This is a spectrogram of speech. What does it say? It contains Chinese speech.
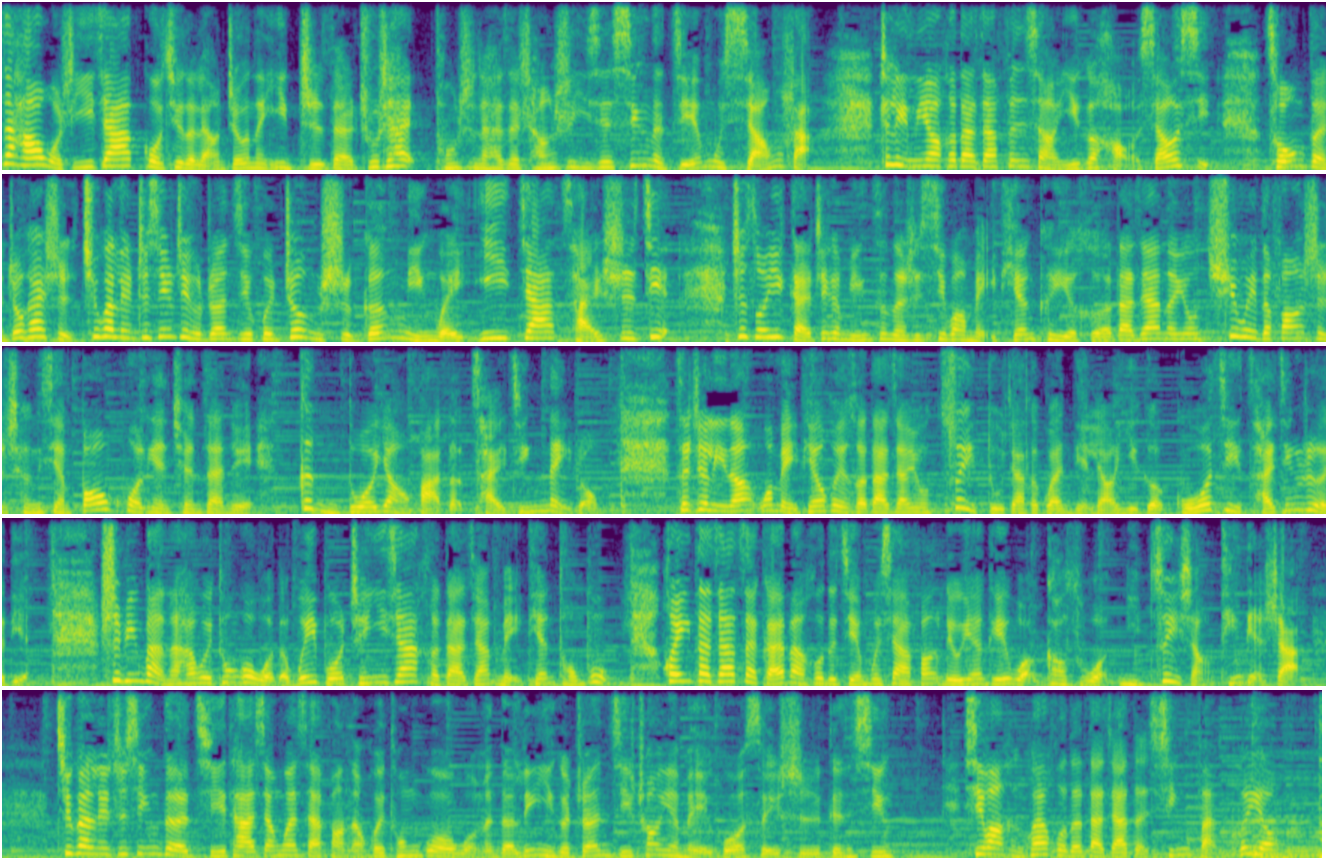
大家好，我是一加。过去的两周呢，一直在出差，同时呢，还在尝试一些新的节目想法。这里呢，要和大家分享一个好消息：从本周开始，《区块链之星》这个专辑会正式更名为一加财世界。之所以改这个名字呢，是希望每天可以和大家呢，用趣味的方式呈现包括链圈在内更多样化的财经内容。在这里呢，我每天会和大家用最独家的观点聊一个国际财经热点。视频版呢，还会通过我的微博陈一佳和大家每天同步。欢迎大家在改版后的节目下方留言给我，告诉我你最想听点啥。区块链之星的其他相关采访呢，会通过我们的另一个专辑《创业美国》随时更新。希望很快获得大家的新反馈哟。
